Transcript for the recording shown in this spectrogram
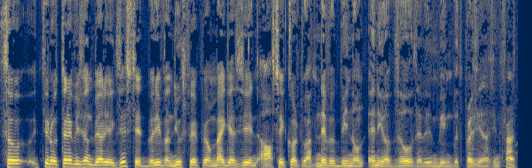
So, you know, television barely existed, but even newspaper, magazine, article to have never been on any of those, having been with presidents in France.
